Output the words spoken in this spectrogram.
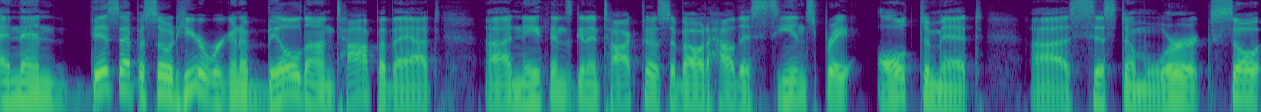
And then this episode here, we're going to build on top of that. Uh, Nathan's going to talk to us about how the See and Spray Ultimate uh, system works. So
